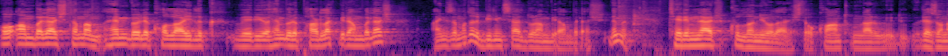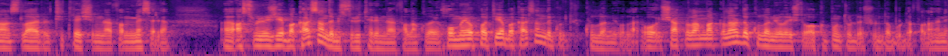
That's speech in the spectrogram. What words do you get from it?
O ambalaj tamam hem böyle kolaylık veriyor hem böyle parlak bir ambalaj aynı zamanda da bilimsel duran bir ambalaj değil mi? Terimler kullanıyorlar işte o kuantumlar, rezonanslar, titreşimler falan mesela. Ee, astrolojiye bakarsan da bir sürü terimler falan kullanıyor. Homeopatiye bakarsan da kullanıyorlar. O şakralar makralar da kullanıyorlar işte o akupunkturda şurada burada falan. Hani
